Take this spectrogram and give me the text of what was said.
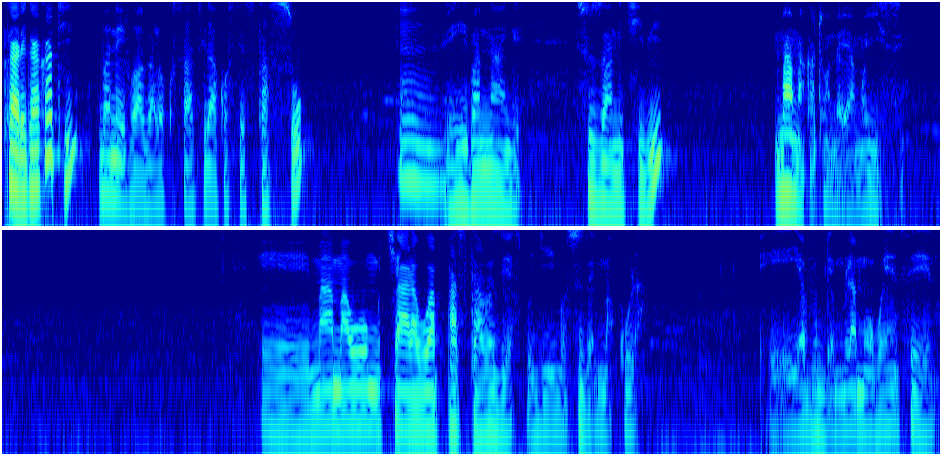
kale kakati banaye twagala okusaasirako sisita su Mm. Eh, bannange susan kibi maama katonda yamuyise Eh, maama w'omukyala bwa pasita rosias bujingo susan makula. Eh, yavudde mulamu obwensi eno.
